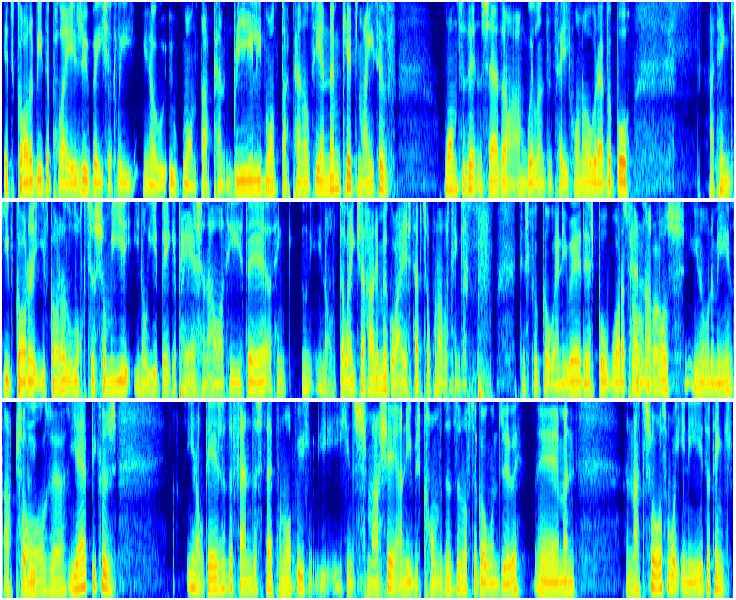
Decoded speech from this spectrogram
It's got to be the players who basically, you know, who want that pen, really want that penalty, and them kids might have wanted it and said, "Oh, I'm willing to take one" or whatever, but I think you've got to you've got to look to some of your you know your bigger personalities there. I think you know the likes of Harry Maguire stepped up and I was thinking this could go anywhere. This, but what it's a pen that was. You know what I mean? Absolutely. yeah. yeah, because you know there's a defender stepping up. He can he can smash it, and he was confident enough to go and do it. Um, and and that's sort of what you need. I think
